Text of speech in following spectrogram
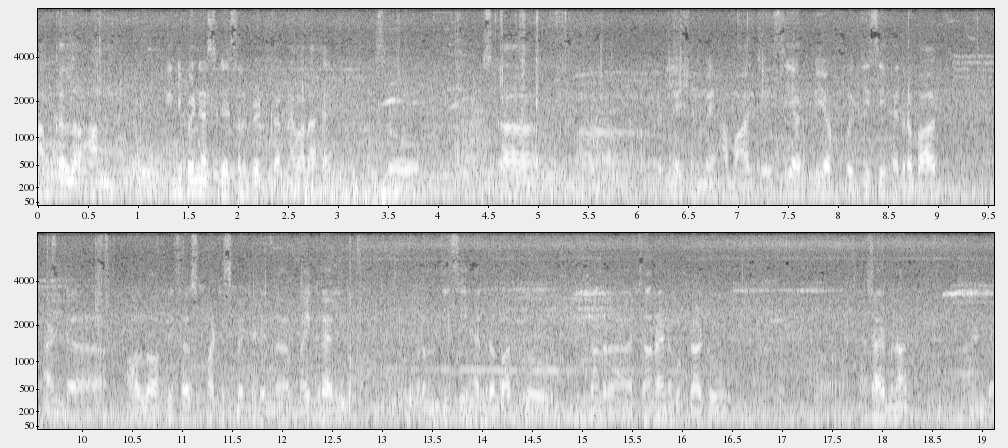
हम कल हम इंडिपेंडेंस डे सेलिब्रेट करने वाला है। सो उसका रिलेशन में हम आज C R P F G C Hyderabad and all officers participated in the bike rally from G C Hyderabad to Chandra Chandrayangutta to Charminar and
